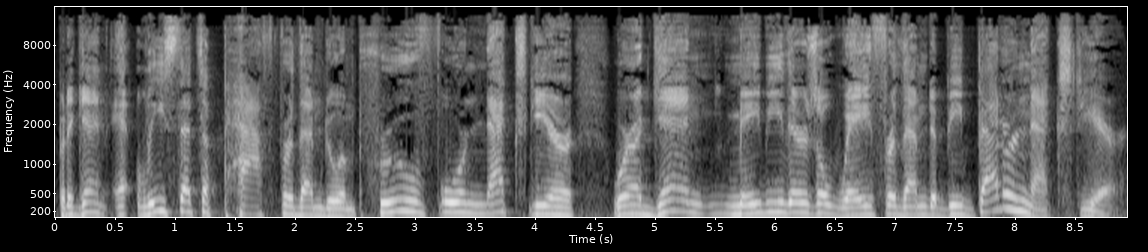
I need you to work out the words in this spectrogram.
But again, at least that's a path for them to improve for next year, where again, maybe there's a way for them to be better next year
